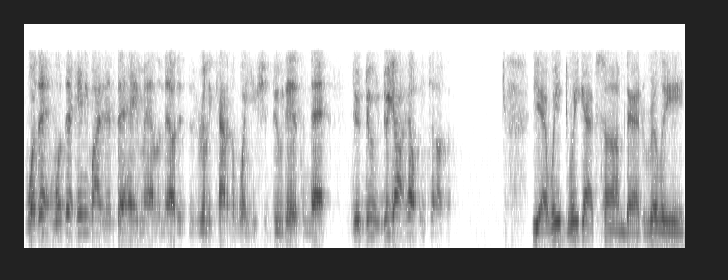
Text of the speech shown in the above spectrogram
was there was there anybody that said, "Hey, man, Linnell, this is really kind of the way you should do this and that"? Do do do y'all help each other? Yeah, we we got some that really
